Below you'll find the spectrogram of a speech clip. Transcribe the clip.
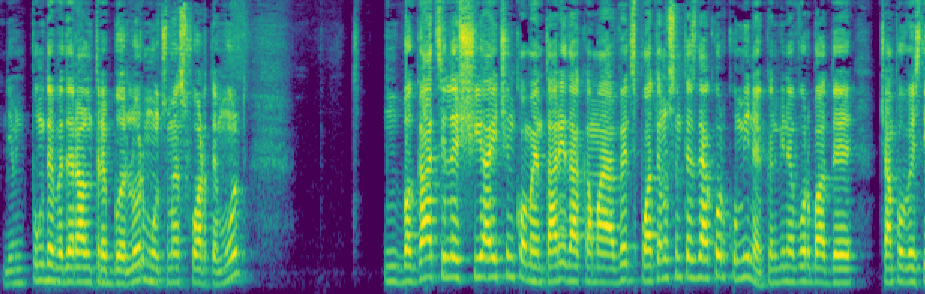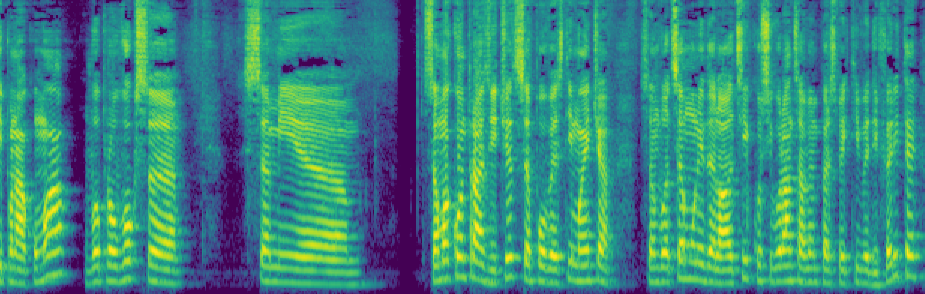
din punct de vedere al întrebărilor. Mulțumesc foarte mult băgați-le și aici în comentarii dacă mai aveți, poate nu sunteți de acord cu mine când vine vorba de ce am povestit până acum, vă provoc să, să-mi, să mă contraziceți, să povestim aici, să învățăm unii de la alții, cu siguranță avem perspective diferite.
